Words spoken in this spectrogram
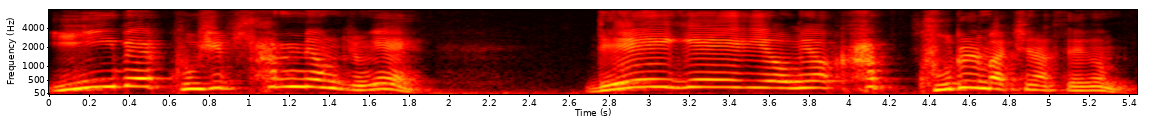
293명 중에 4개 영역 합 9를 마친 학생은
